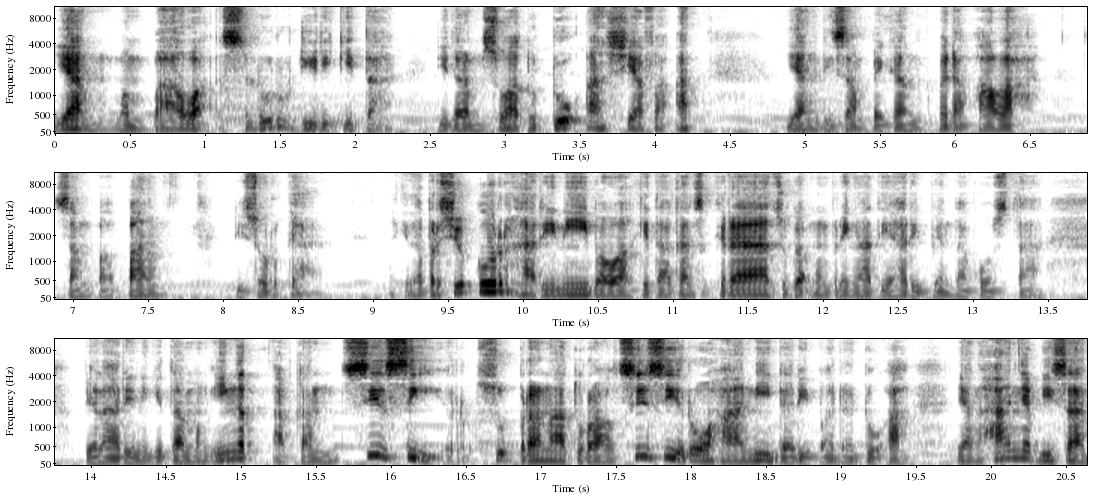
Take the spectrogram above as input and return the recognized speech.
yang membawa seluruh diri kita di dalam suatu doa syafaat yang disampaikan kepada Allah Sang Bapa di surga. Nah, kita bersyukur hari ini bahwa kita akan segera juga memperingati hari Pentakosta. Bila hari ini kita mengingat akan sisi supranatural, sisi rohani daripada doa yang hanya bisa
